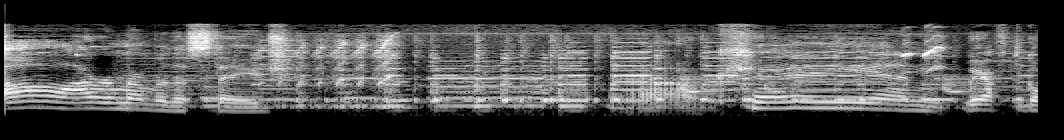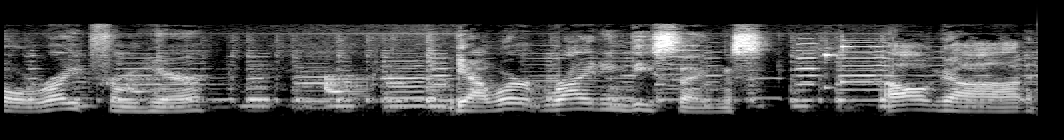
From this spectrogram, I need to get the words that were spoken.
Oh, I remember this stage. Okay, and we have to go right from here. Yeah, we're riding these things. Oh god.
